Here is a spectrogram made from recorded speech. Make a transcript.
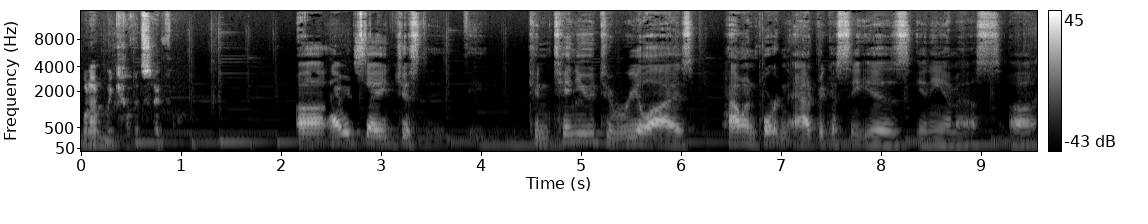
What haven't we covered so far? Uh, I would say just continue to realize how important advocacy is in EMS. Uh,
